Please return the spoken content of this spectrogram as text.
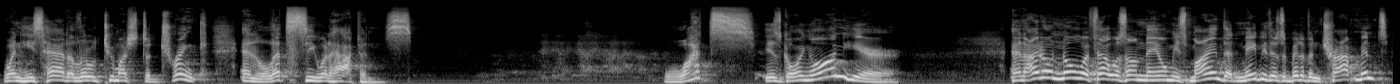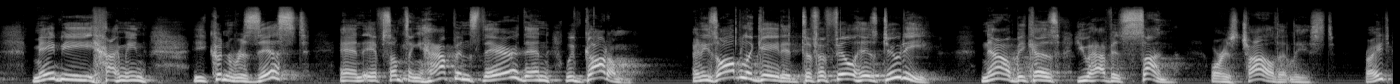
when he's had a little too much to drink, and let's see what happens. What is going on here? And I don't know if that was on Naomi's mind, that maybe there's a bit of entrapment. Maybe, I mean, he couldn't resist. And if something happens there, then we've got him. And he's obligated to fulfill his duty now because you have his son, or his child at least, right?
